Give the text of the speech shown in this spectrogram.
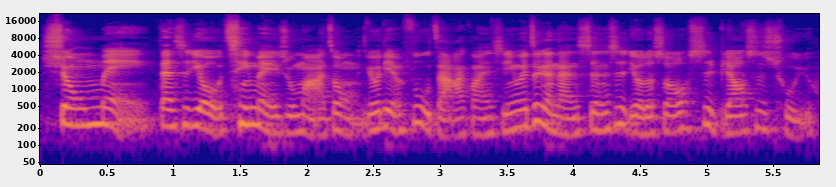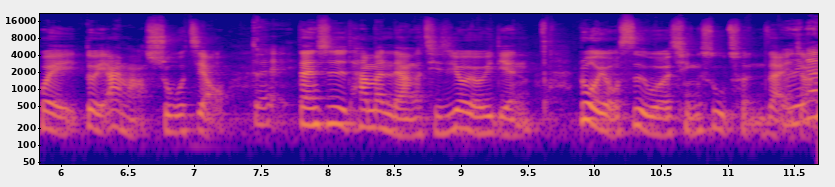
兄妹，但是又青梅竹马这种有点复杂的关系。因为这个男生是有的时候是比较是处于会对艾玛说教，对，但是他们两个其实又有一点若有似无的情愫存在，应该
